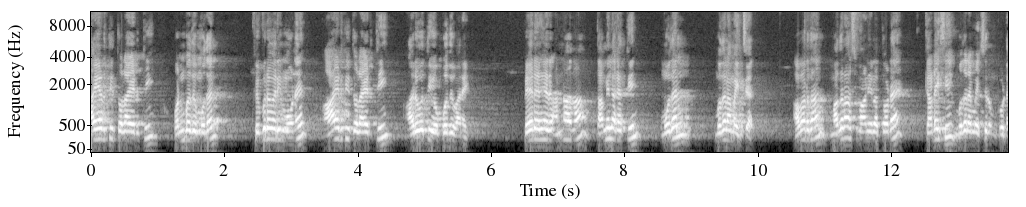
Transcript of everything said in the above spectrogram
ஆயிரத்தி தொள்ளாயிரத்தி ஒன்பது முதல் பிப்ரவரி மூணு ஆயிரத்தி தொள்ளாயிரத்தி அறுபத்தி ஒன்பது வரை. பேரறிஞர் அண்ணா தான் தமிழகத்தின் முதல் முதலமைச்சர். அவர்தான் மதராஸ் மாநிலத்தோட கடைசி முதலமைச்சரும் கூட.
